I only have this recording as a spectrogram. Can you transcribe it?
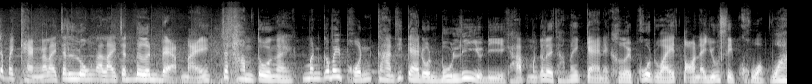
จะไปแข่งอะไรจะลงอะไรจะเดินแบบไหน จะทำตัวไง มันก็ไม่พ้นการที่แกโดนบูลลี่อยู่ดีครับมันก็เลยทำให้แกเนี่ยเคยพูดไว้ตอนอายุ 10 ขวบว่า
